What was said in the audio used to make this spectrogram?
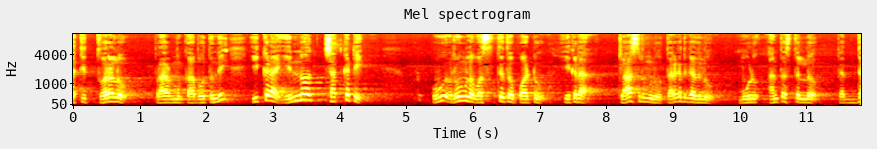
అతి త్వరలో ప్రారంభం కాబోతుంది. ఇక్కడ ఎన్నో చక్కటి రూముల వసతితో పాటు ఇక్కడ క్లాస్ రూములు తరగతి గదులు మూడు అంతస్తుల్లో పెద్ద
